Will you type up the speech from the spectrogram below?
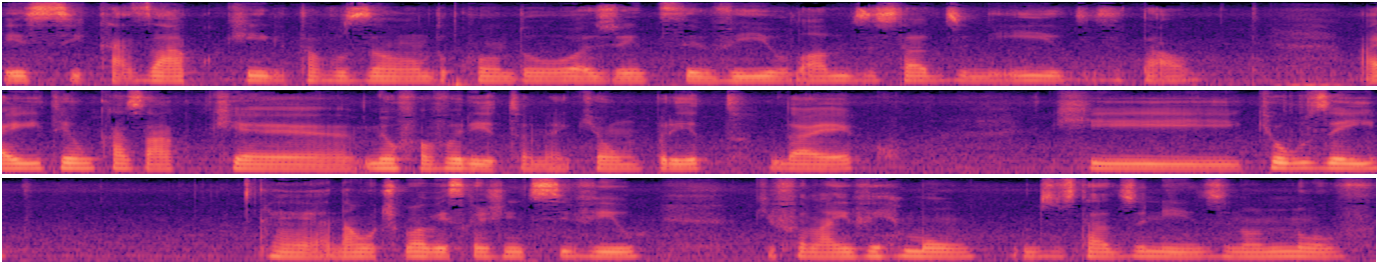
esse casaco que ele tava usando quando a gente se viu lá nos Estados Unidos e tal. Aí tem um casaco que é meu favorito, né? Que é um preto da Eco, que, que eu usei é, na última vez que a gente se viu, que foi lá em Vermont, nos Estados Unidos, no ano novo.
